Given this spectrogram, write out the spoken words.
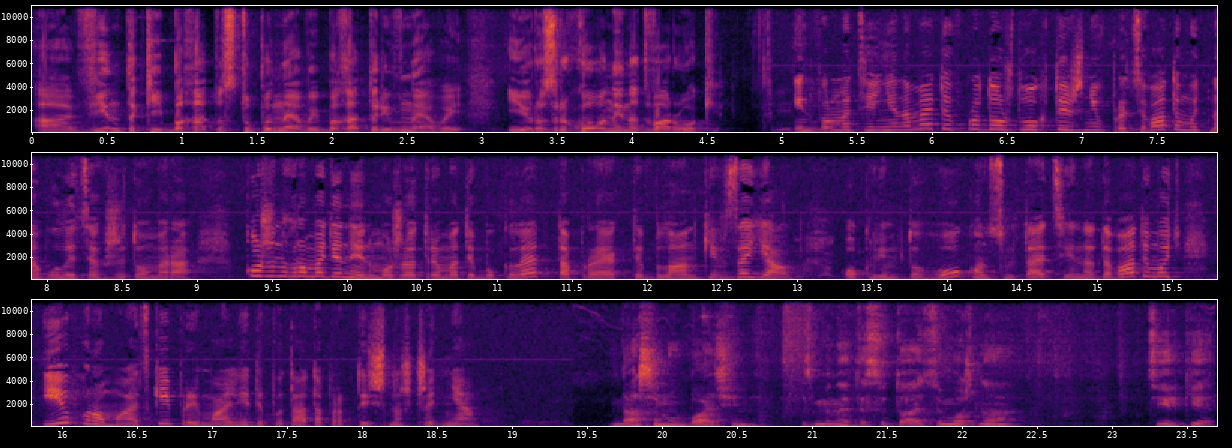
а, він такий багатоступеневий, багаторівневий і розрахований на два роки. Інформаційні намети впродовж двох тижнів працюватимуть на вулицях Житомира. Кожен громадянин може отримати буклет та проекти бланків заяв. Окрім того, консультації надаватимуть і в громадській приймальні депутата практично щодня. В нашому баченні змінити ситуацію можна тільки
